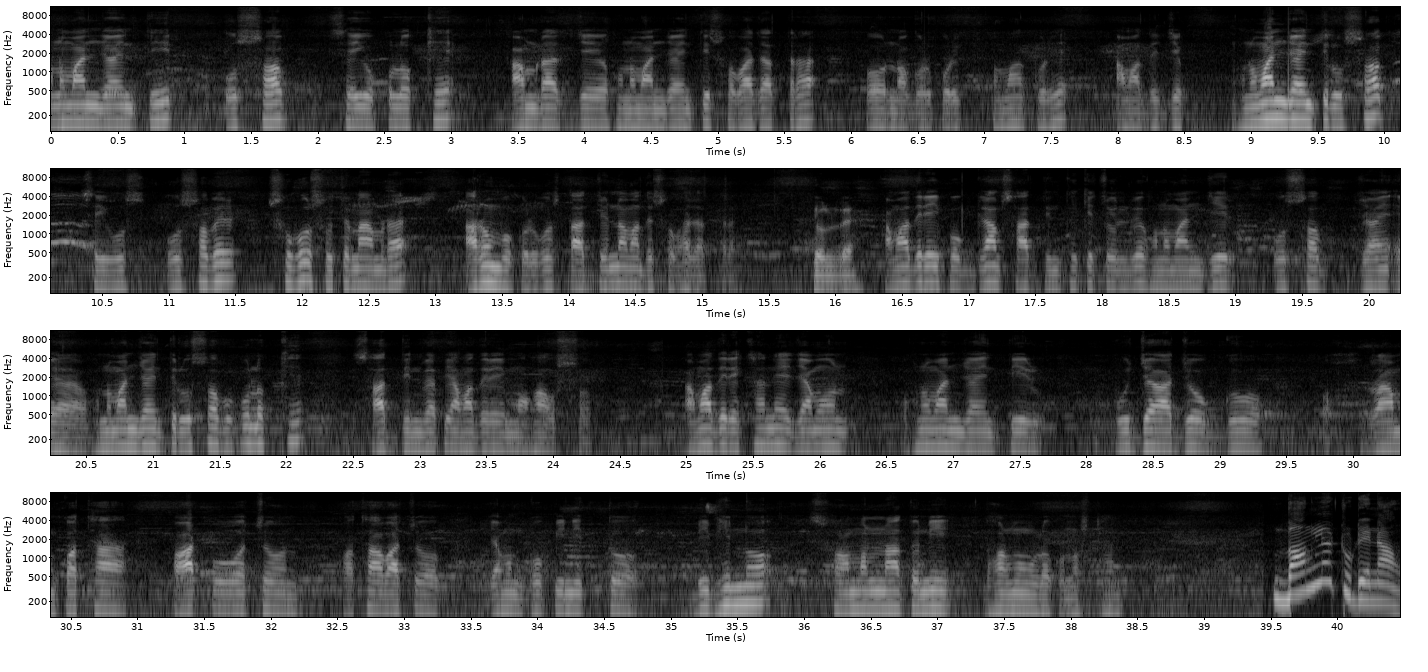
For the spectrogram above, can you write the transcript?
হনুমান জয়ন্তীর উৎসব সেই উপলক্ষে আমরা যে হনুমান জয়ন্তী শোভাযাত্রা ও নগর পরিক্রমা করে আমাদের যে হনুমান জয়ন্তীর উৎসব সেই উৎস- উৎসবের শুভ সূচনা আমরা আরম্ভ করব তার জন্য আমাদের শোভাযাত্রা। চলবে। আমাদের এই প্রোগ্রাম সাত দিন থেকে চলবে হনুমানজির উৎসব জয় হনুমান জয়ন্তীর উৎসব উপলক্ষে সাত দিনব্যাপী আমাদের এই মহা উৎসব। আমাদের এখানে যেমন হনুমান জয়ন্তীর পূজা যজ্ঞ রামকথা পাঠ প্রবচন কথাবাচক যেমন গোপী নৃত্য বিভিন্ন সমন্বাতনী ধর্মমূলক অনুষ্ঠান। Bangla today now.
